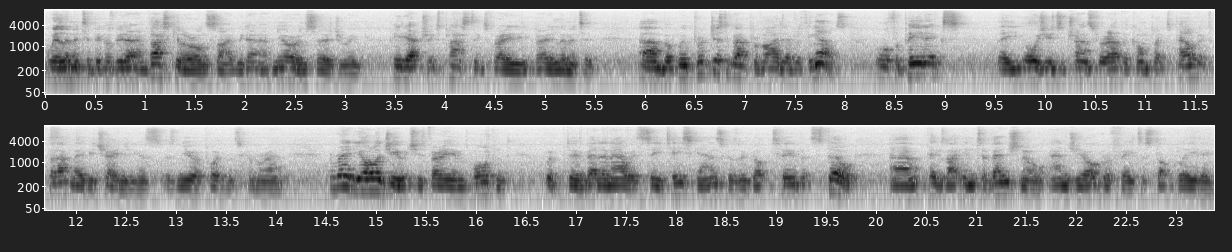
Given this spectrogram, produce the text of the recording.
we're limited because we don't have vascular on site, we don't have neurosurgery. Pediatrics, plastics, very, very limited. Um, but we just about provide everything else. Orthopedics, they always used to transfer out the complex pelvics, but that may be changing as, as new appointments come around. radiology, which is very important, we're doing better now with CT scans because we've got two, but still um, things like interventional angiography to stop bleeding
